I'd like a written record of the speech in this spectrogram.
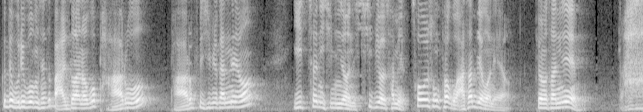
근데 우리 보험사에서 말도 안 하고 바로 바로 분심을 갔네요. 2020년 12월 3일 서울 송파구 아산병원이에요. 변호사님, 아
